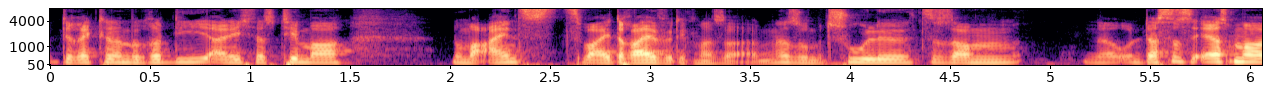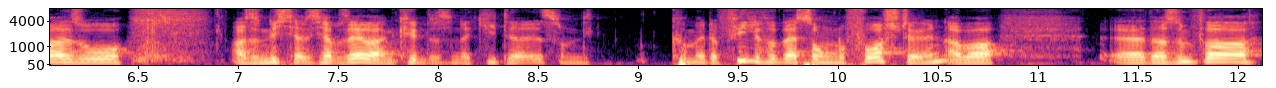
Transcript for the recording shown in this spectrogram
direkter Demokratie eigentlich das Thema Nummer eins, zwei, drei, würde ich mal sagen. Ne? So mit Schule zusammen. Ne? Und das ist erstmal so, also nicht, dass ich habe selber ein Kind, das in der Kita ist und ich kann mir da viele Verbesserungen noch vorstellen, aber äh, da sind wir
